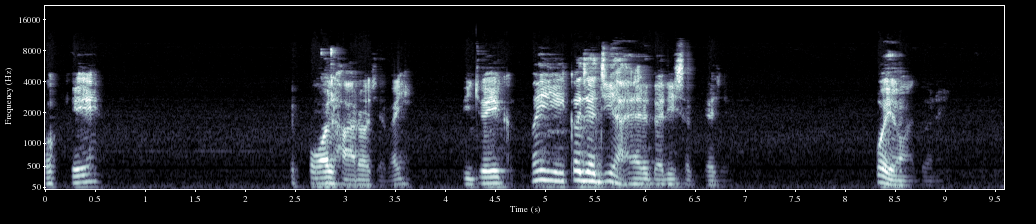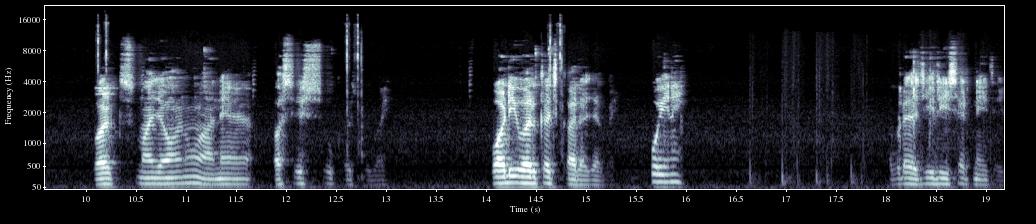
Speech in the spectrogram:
ઓકે. પોલ હારો છે ભાઈ. બીજો એક, ભાઈ એક જ હજી હાયર કરી શકે છે કોઈ વાંધો વર્ક્સમાં જવાનું અને અસિસ્ટ શું કરશું ભાઈ? બોડી વર્ક જ કરે છે ભાઈ. કોઈ નહીં. આપણે હજી રીસેટ નહીં થઈ.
